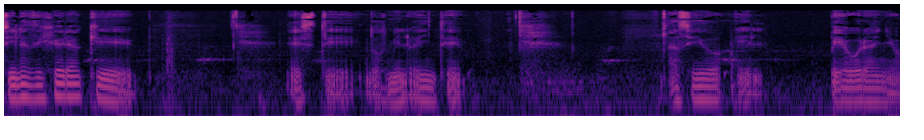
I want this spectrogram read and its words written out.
Si les dijera que este 2020 ha sido el peor año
